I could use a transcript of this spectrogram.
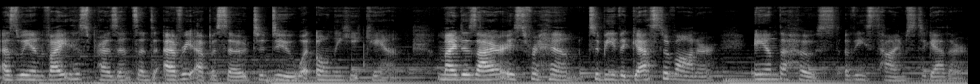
as we invite His presence into every episode to do what only He can. My desire is for Him to be the guest of honor and the host of these times together.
